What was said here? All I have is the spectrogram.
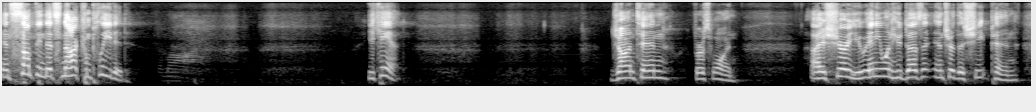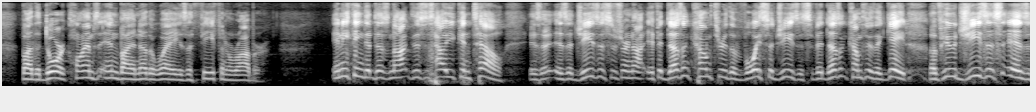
in something that's not completed. You can't. John 10, verse 1. I assure you, anyone who doesn't enter the sheep pen by the door climbs in by another way is a thief and a robber. Anything that does not, this is how you can tell is it, is it Jesus or not? If it doesn't come through the voice of Jesus, if it doesn't come through the gate of who Jesus is,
